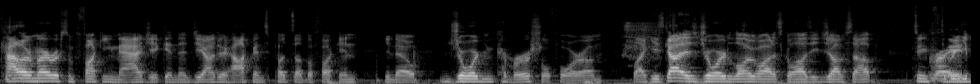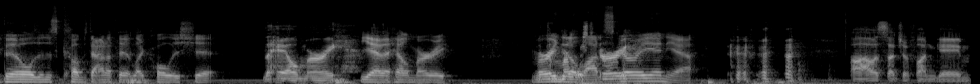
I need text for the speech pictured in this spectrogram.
Kyler Murray with some fucking magic, and then DeAndre Hopkins puts up a fucking, you know, Jordan commercial for him. Like, he's got his Jordan logo on his gloves, he jumps up between three bills and just comes down with it, like, holy shit. The Hail Murray. Yeah, the Hail Murray. Murray did a lot of scurry. scurrying, yeah. oh, that was such a fun game.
